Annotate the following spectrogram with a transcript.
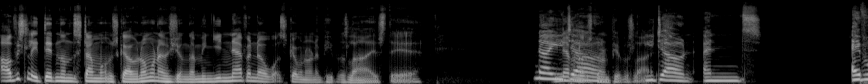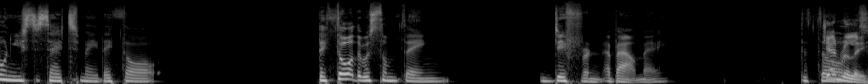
obviously didn't understand what was going on when I was young. I mean, you never know what's going on in people's lives, do you? No, You you, never know what's don't. going on in people's lives. You don't. And everyone used to say to me, they thought they thought there was something different about me. The thought, Generally?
